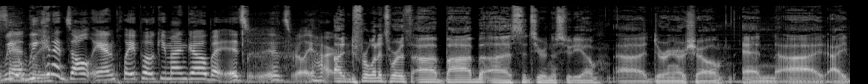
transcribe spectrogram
We, we can adult and play Pokemon Go, but it's it's really hard. Uh, for what it's worth, uh, Bob uh, sits here in the studio uh, during our show, and uh, I,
